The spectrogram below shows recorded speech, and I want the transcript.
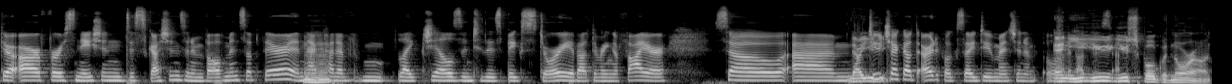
There are First Nation discussions and involvements up there, and Mm-hmm. that kind of like gels into this big story about the Ring of Fire. So um, Now you do check out the article because I do mention a, a lot And you you, you spoke with Noron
